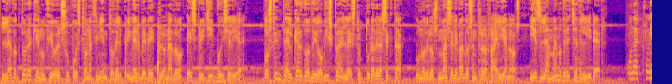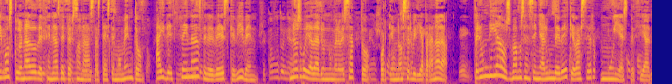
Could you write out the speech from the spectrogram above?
La doctora que anunció el supuesto nacimiento del primer bebé clonado es Brigitte Boisselier. Ostenta el cargo de obispa en la estructura de la secta, uno de los más elevados entre los raelianos, y es la mano derecha del líder. Hemos clonado decenas de personas hasta este momento. Hay decenas de bebés que viven. No os voy a dar un número exacto, porque no serviría para nada. Pero un día os vamos a enseñar un bebé que va a ser muy especial.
